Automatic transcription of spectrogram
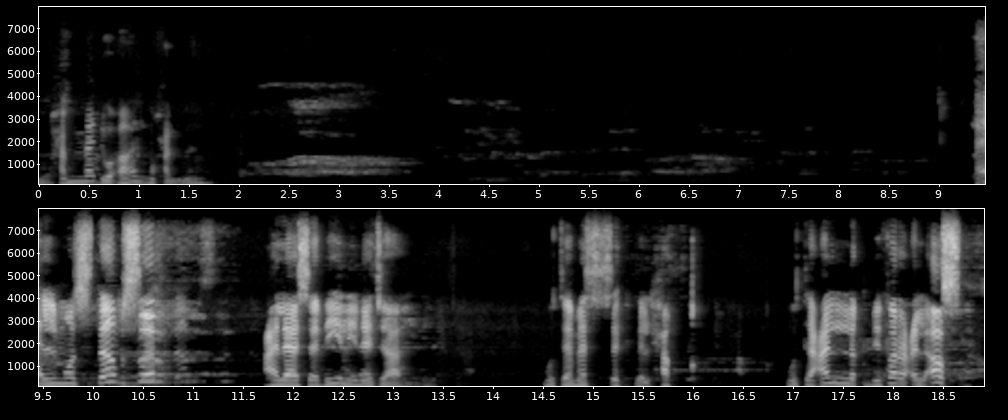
محمد وآل محمد. المستبصر على سبيل نجاة. متمسك بالحق. متعلق بفرع الأصل.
